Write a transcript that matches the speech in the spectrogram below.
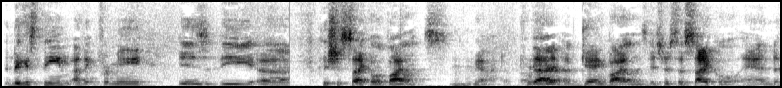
The biggest theme, I think, for me, is the uh, vicious cycle of violence. Mhm. Yeah, definitely. That of gang violence. It's just a cycle, and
